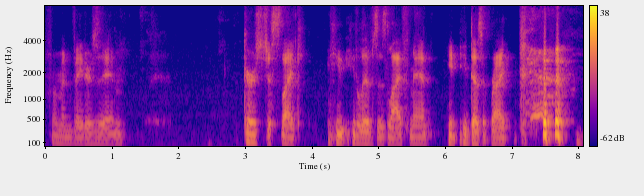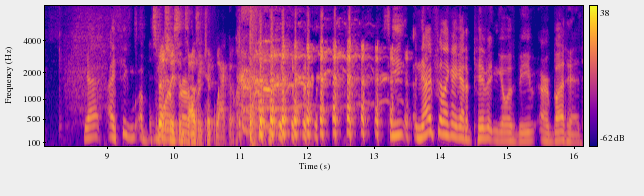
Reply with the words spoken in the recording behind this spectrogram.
from Invader Zim. Gir's just like he he lives his life, man. He he does it right. Yeah, I think Especially since Ozzy took Wakko. See, now I feel like I got to pivot and go with Beav or Butthead.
